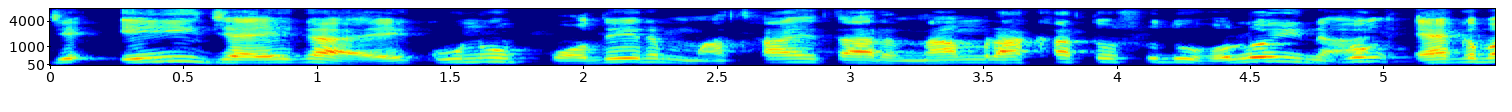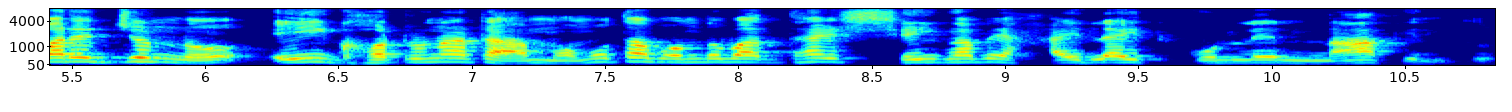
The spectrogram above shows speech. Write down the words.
যে এই জায়গায় কোনো পদের মাথায় তার নাম রাখা তো শুধু হলোই না এবং একবারের জন্য এই ঘটনাটা মমতা বন্দ্যোপাধ্যায় সেইভাবে হাইলাইট করলেন না কিন্তু।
